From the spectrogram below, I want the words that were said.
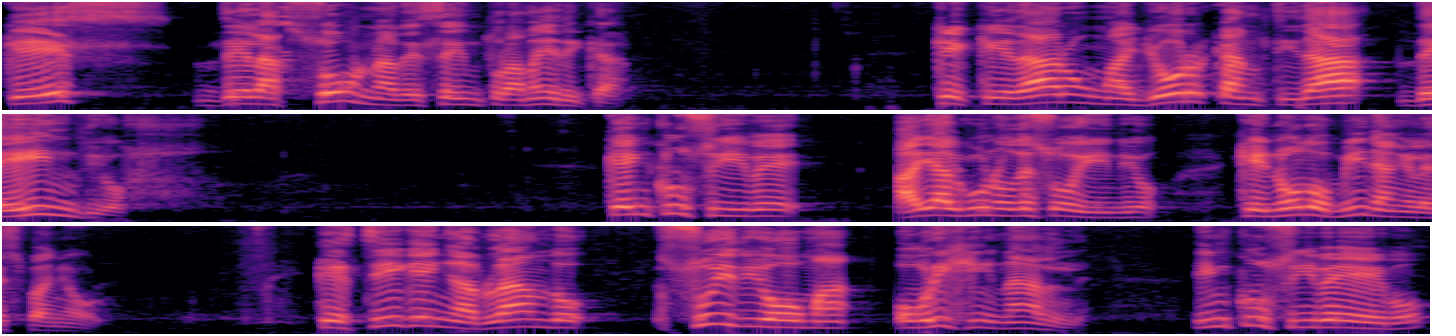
que es de la zona de Centroamérica, que quedaron mayor cantidad de indios, que inclusive hay algunos de esos indios que no dominan el español, que siguen hablando su idioma original. Inclusive Evo,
